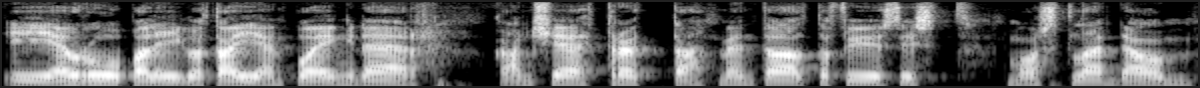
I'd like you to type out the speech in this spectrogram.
i Europa League och tagit en poäng där. Kanske trötta mentalt och fysiskt, måste ladda om.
